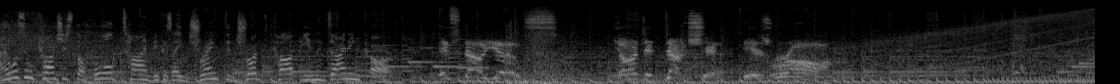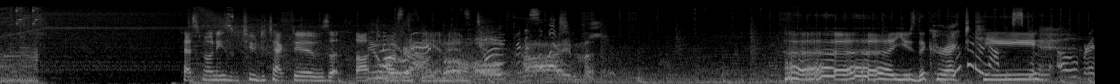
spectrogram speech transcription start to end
I wasn't conscious the whole time because I drank the drugged coffee in the dining car. It's no use. Your deduction is wrong. Testimonies of two detectives, thought You photography out the ended. whole time. Uh, use the correct You better not be key. skimming over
